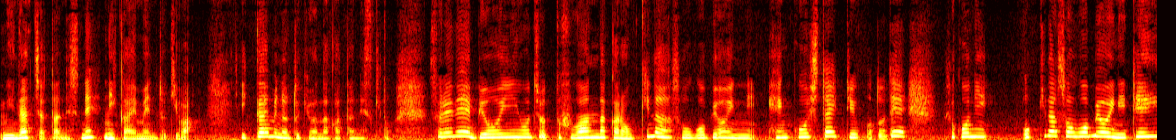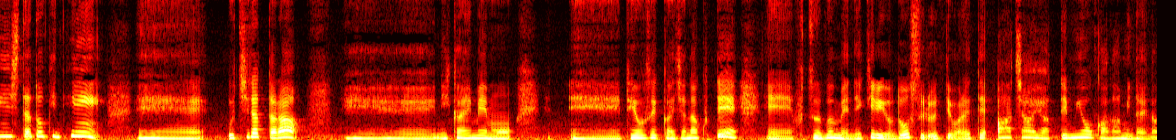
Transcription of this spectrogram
になっちゃったんですね2回目の時は。1回目の時はなかったんですけど。それで病院をちょっと不安だから大きな総合病院に変更したいっていうことでそこに大きな総合病院に転院した時に、えー、うちだったら、えー、2回目も、えー、帝王切開じゃなくて、えー、普通分娩できるよどうするって言われてあじゃあやってみようかなみたいな、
